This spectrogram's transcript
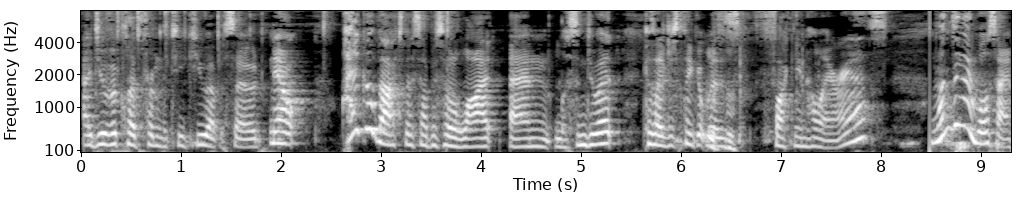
I do have a clip from the TQ episode. Now, I go back to this episode a lot and listen to it because I just think it was fucking hilarious. One thing I will say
